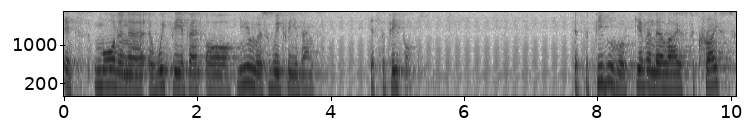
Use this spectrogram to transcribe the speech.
it's more than a, a weekly event or numerous weekly events. It's the people. It's the people who have given their lives to Christ,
